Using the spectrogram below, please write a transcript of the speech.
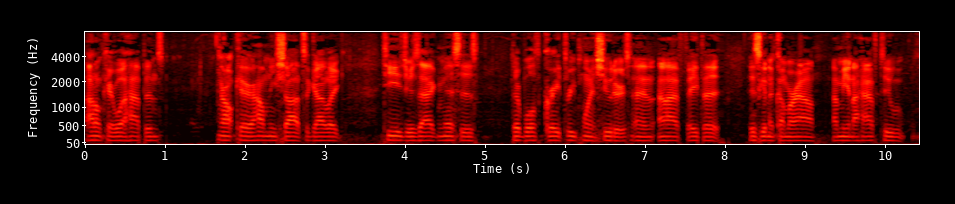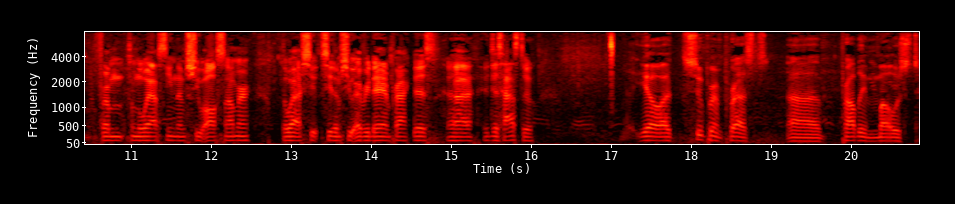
I don't care what happens. I don't care how many shots a guy like Teej or Zach misses. They're both great three point shooters, and, and I have faith that it's going to come around. I mean, I have to from from the way I've seen them shoot all summer, the way I shoot, see them shoot every day in practice. Uh, it just has to. Yo, I'm super impressed. Uh, probably most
